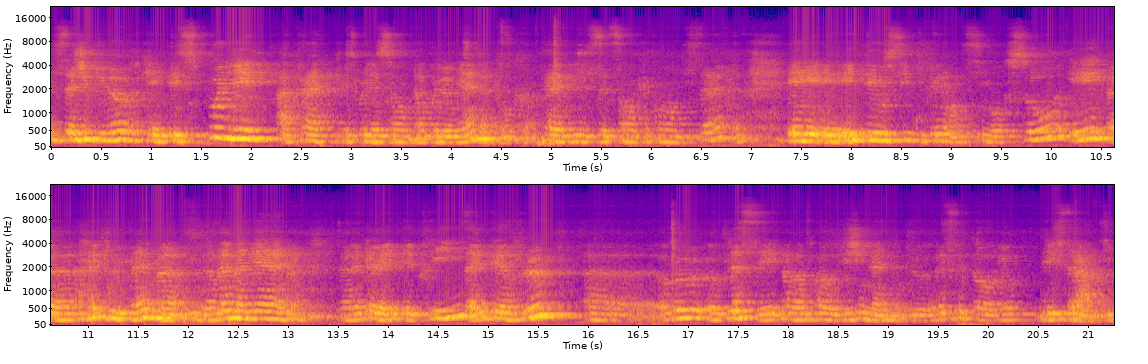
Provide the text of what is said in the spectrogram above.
il s'agit d'une œuvre qui a été spoliée après l'expoliation napoléonienne, donc après 1797, et, été aussi coupée en six morceaux, et euh, avec le même, la même manière dans laquelle elle a été prise, a été re, replacée dans l'endroit originel, donc le réfectorio des strati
